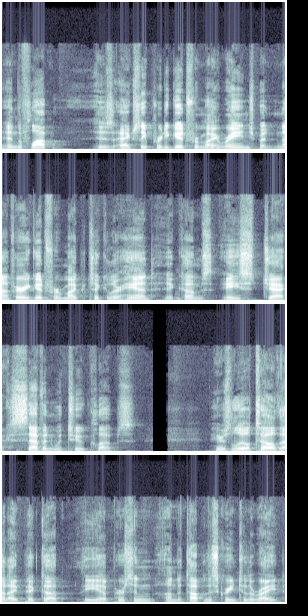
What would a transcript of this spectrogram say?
And the flop is actually pretty good for my range, but not very good for my particular hand. It comes ace, jack, seven with two clubs. Here's a little tell that I picked up. The uh, person on the top of the screen to the right,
